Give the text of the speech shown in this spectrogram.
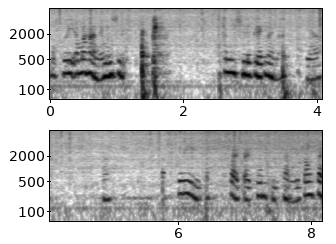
บรอกโคลีเอามาหั่นให้มันชิ้นให้มันชิ้นเล็กๆหน่อยนะเนี่ยบรอกโคลีใส่ไปเพิ่มสีสันไม่ต้องใส่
